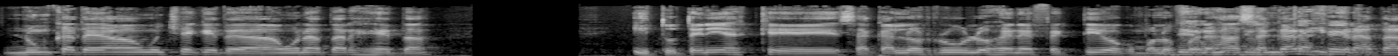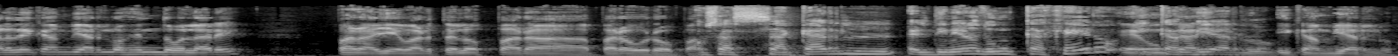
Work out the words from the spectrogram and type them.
Nunca te daban un cheque, te daban una tarjeta y tú tenías que sacar los rublos en efectivo como los fueras a sacar y tratar de cambiarlos en dólares para llevártelos para, para Europa. O sea, sacar el dinero de un cajero y cambiarlo. y cambiarlo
